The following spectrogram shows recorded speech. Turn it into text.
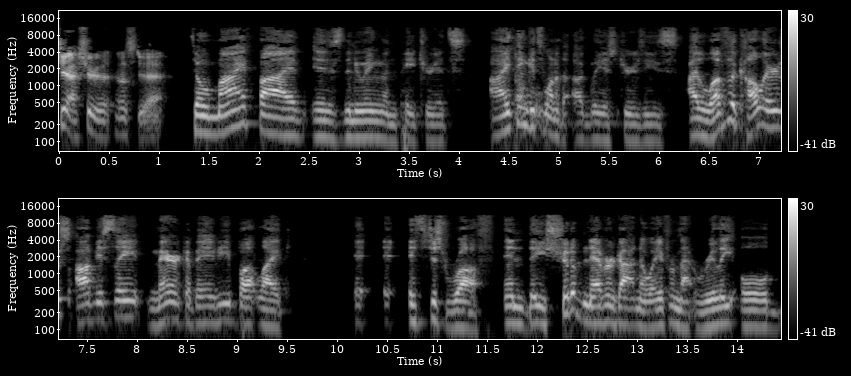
yeah, sure. Let's do that. So my five is the New England Patriots. I think it's one of the ugliest jerseys. I love the colors, obviously, America baby, but like it, it, it's just rough. And they should have never gotten away from that really old,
